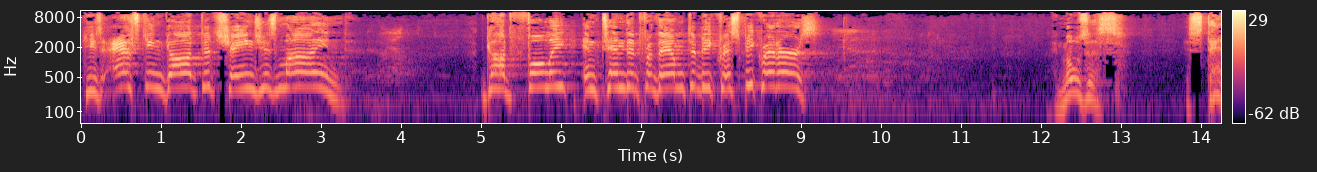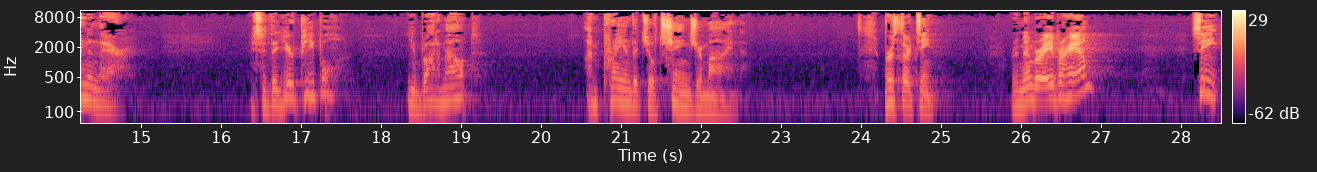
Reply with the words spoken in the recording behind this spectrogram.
He's asking God to change his mind. God fully intended for them to be crispy critters. And Moses is standing there. He said, They're your people. You brought them out. I'm praying that you'll change your mind. Verse 13. Remember Abraham? See,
